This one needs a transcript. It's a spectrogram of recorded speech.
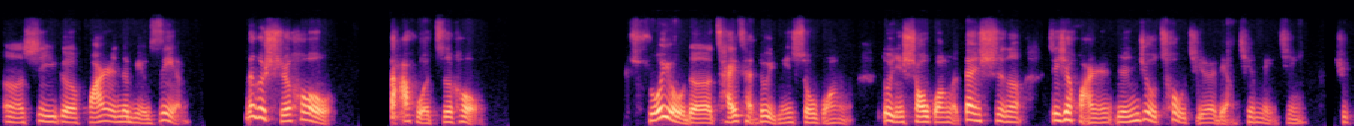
呃是一个华人的 museum。那个时候大火之后，所有的财产都已经收光了，都已经烧光了。但是呢，这些华人仍旧凑集了两千美金去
